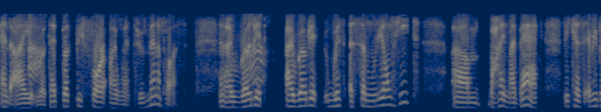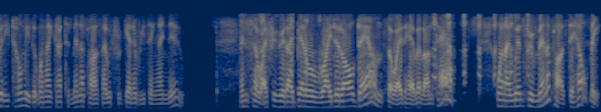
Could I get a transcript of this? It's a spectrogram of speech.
And I ah. wrote that book before I went through menopause. And I wrote ah. it I wrote it with uh, some real heat um behind my back because everybody told me that when I got to menopause I would forget everything I knew. And so I figured I'd better write it all down so I'd have it on tap when I went through menopause to help me.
